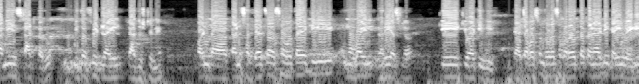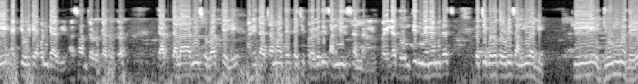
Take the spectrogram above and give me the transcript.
आम्ही स्टार्ट करू. मी तो फिट राहील त्या दृष्टीने. पण कारण सध्याचं असं होत आहे की मोबाईल घरी असलं की किंवा टी व्ही त्याच्यापासून थोडंसं परावृत्त करण्यासाठी काही वेगळी ऍक्टिव्हिटी आपण द्यावी असं आमच्या डोक्यात होतं. त्यात त्याला आम्ही सुरुवात केली आणि त्याच्यामध्ये त्याची प्रगती चांगली दिसायला लागली. पहिल्या दोन तीन महिन्यामध्येच त्याची ग्रोथ एवढी चांगली झाली की जूनमध्ये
